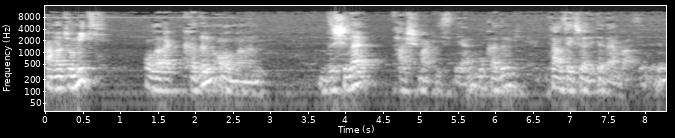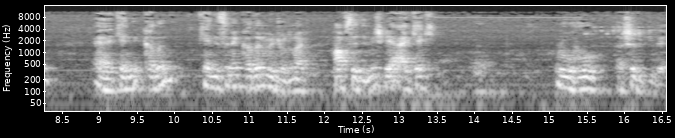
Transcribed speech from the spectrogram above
anatomik olarak kadın olmanın dışına taşmak isteyen bu kadın transseksüaliteden bahsedelim. Ee, kendi kadın kendisinin kadın vücuduna hapsedilmiş bir erkek ruhu taşır gibi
